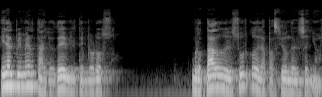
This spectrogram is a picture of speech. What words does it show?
Era el primer tallo débil, tembloroso, brotado del surco de la pasión del Señor.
